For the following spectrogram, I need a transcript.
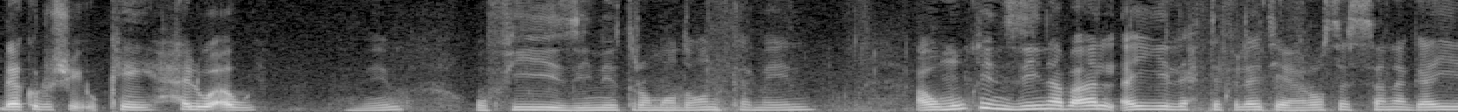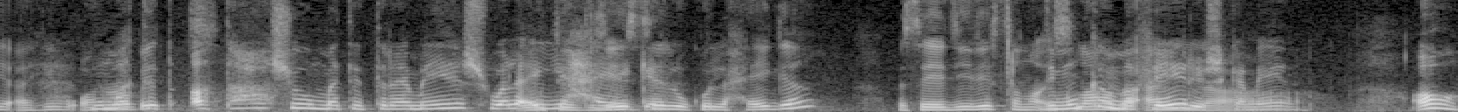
ده كروشيه. okay حلو قوي تمام. وفي زينة رمضان كمان. أو ممكن زينة بقى لأي الاحتفالات يعني راس السنة جاية أهي وما وقربت تتقطعش وما تترماش ولا أي وتتغسل حاجة. وكل حاجة. بس هي دي لسه ناقص دي ممكن مفارش كمان. آه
